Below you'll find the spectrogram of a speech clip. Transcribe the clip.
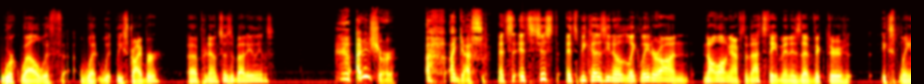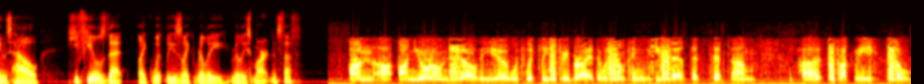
work well with what Whitley Strieber uh, pronounces about aliens? I mean, sure, uh, I guess. It's it's just it's because you know like later on, not long after that statement, is that Victor explains how he feels that like Whitley's like really really smart and stuff. On uh, on your own show, the uh, with Whitley Strieber, I, there was something he said that that um, uh, struck me so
